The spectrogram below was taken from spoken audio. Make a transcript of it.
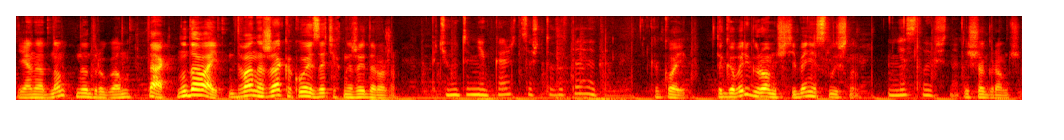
Я на одном, на другом. Так, ну давай, два ножа, какой из этих ножей дороже? Почему-то мне кажется, что вот этот Какой? Ты говори громче, тебя не слышно. не слышно. Еще громче.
